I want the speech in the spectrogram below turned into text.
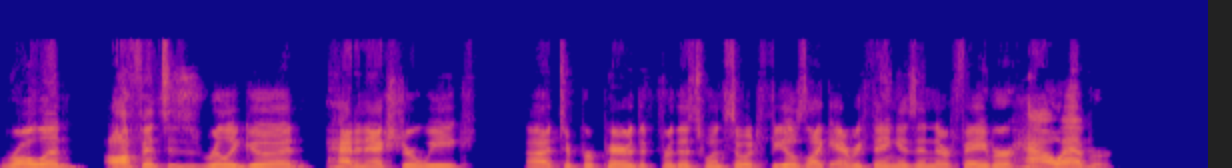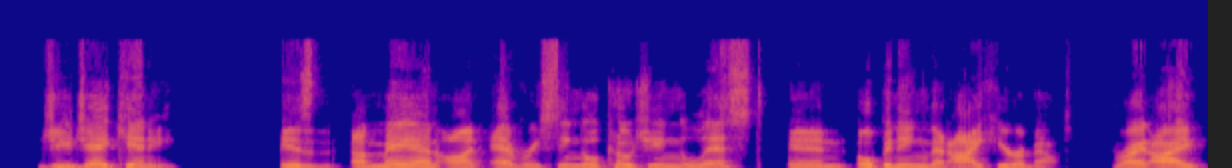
rolling offenses is really good. Had an extra week uh, to prepare the, for this one, so it feels like everything is in their favor. However, GJ Kinne is a man on every single coaching list and opening that I hear about. Right, I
